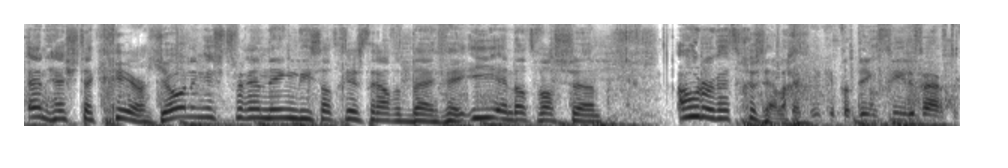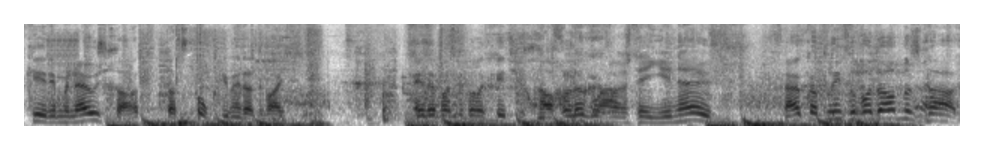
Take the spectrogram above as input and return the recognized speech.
En hashtag Gerard Joling is trending. Die zat gisteravond bij VI en dat was uh, ouderwets gezellig. Kijk, ik heb dat ding 54 keer in mijn neus gehad. Dat stop je met dat watje. En dat was ik wel een keertje goed. Nou, gelukkig was het in je neus. Nou, ik had liever wat anders gehad.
